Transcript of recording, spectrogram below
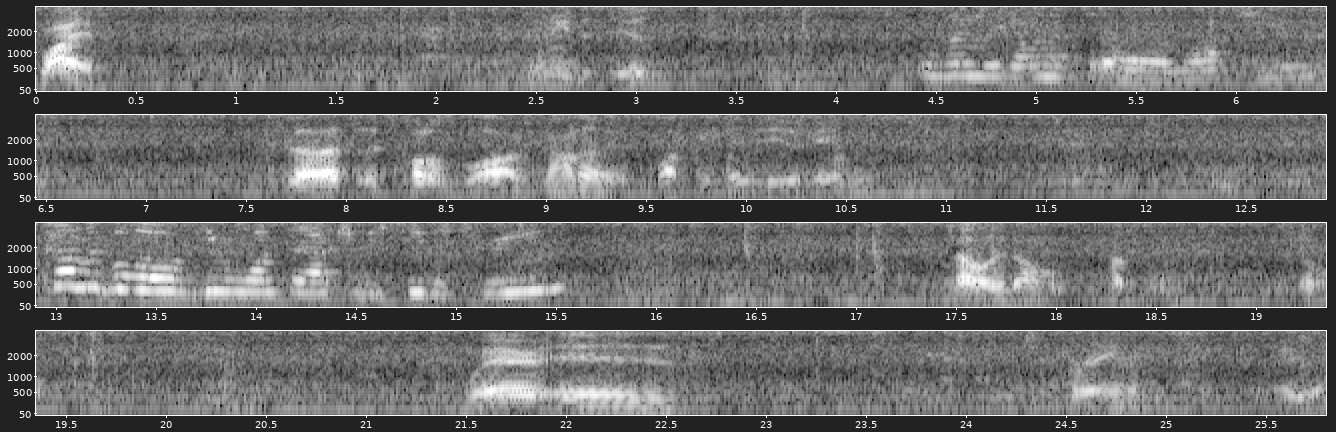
Why? I don't need to see it. So then they don't have to uh, watch you. No, that's it's called a vlog, not a watch me play video games. Comment below if you want to actually see the screen. No, they don't. Trust me. They don't. Where is Grant? There you go.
